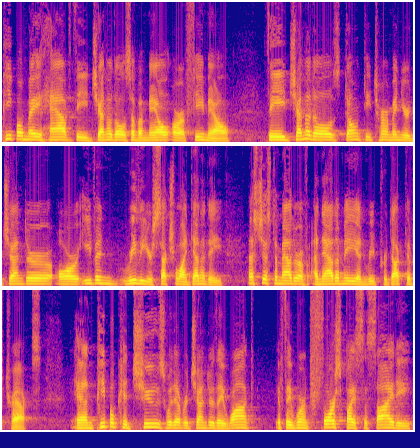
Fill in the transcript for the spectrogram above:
people may have the genitals of a male or a female, the genitals don't determine your gender or even really your sexual identity. That's just a matter of anatomy and reproductive tracts. And people could choose whatever gender they want if they weren't forced by society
